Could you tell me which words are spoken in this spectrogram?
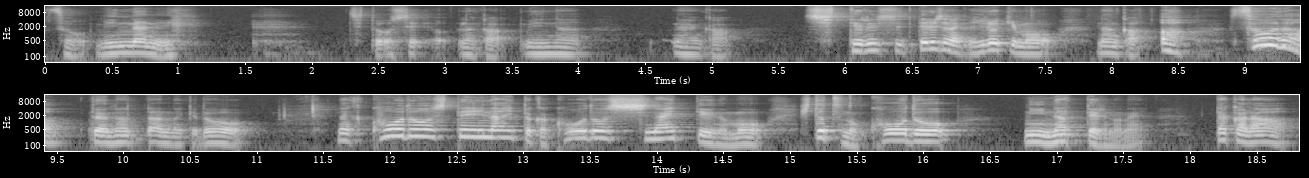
そうみんなにちょっと教えなんかみんななんか知ってる知ってるじゃなくてひろきもなんかあそうだってなったんだけどなんか行動していないとか行動しないっていうのも一つの行動になってるのね。だから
